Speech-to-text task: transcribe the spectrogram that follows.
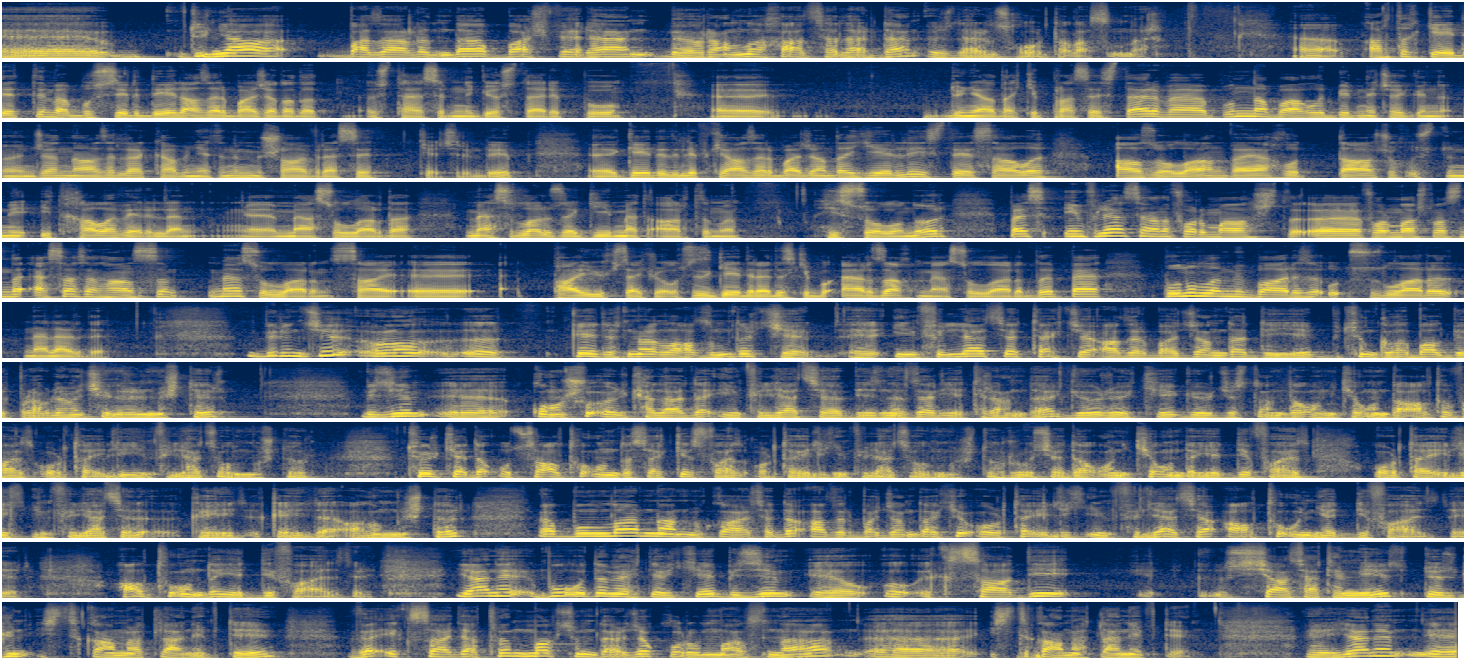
dünya bazarında baş verən böhranlı hadisələrdən özlərini sığortalasınlar. Artıq qeyd etdim və bu sir deyil, Azərbaycana da öz təsirini göstərib bu e, dünyadakı proseslər və bununla bağlı bir neçə gün öncə Nazirlər Kabinetinin müşavirəsi keçirilib. E, Qeyd edilib ki, Azərbaycanda yerli istehsalı az olan və yaxud daha çox üstünlük idxala verilən e, məhsullarda məhsullar üzrə qiymət artımı hiss olunur. Bəs inflyasiyanın e, formalaşmasında əsasən hansı məhsulların say, payı yüksək olub? Siz qeyd elədiniz ki, bu ərzaq məhsullarıdır və bununla mübarizə üsulları nələrdir? Birinci onu e, qeyd etmək lazımdır ki, e, inflyasiya təkcə Azərbaycanda deyil, bütün qlobal bir problemə çevrilmişdir. Bizim e, qonşu ölkələrdə inflyasiya biz nəzər yetirəndə görürük ki, Gürcüstanda 12.6% orta illik inflyasiya olmuşdur. Türkiyədə 36.8% orta illik inflyasiya olmuşdur. Rusiyada 12.7% orta illik inflyasiya qeyd, qeydə alınmışdır və bunlarla müqayisədə Azərbaycandakı orta illik inflyasiya 6.7%dir. 6.7%dir. Yəni bu o deməkdir ki, bizim e, o iqtisadi siyasətimiz düzgün istiqamətlənibdir və iqtisadiyyatın maksimum dərəcə qorunmasına ə, istiqamətlənibdir. E, yəni e,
